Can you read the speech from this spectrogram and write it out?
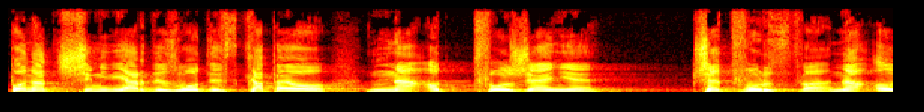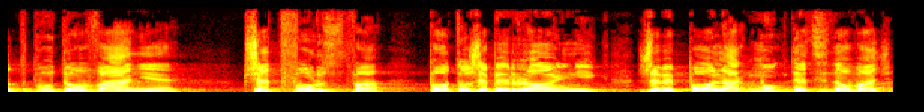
ponad 3 miliardy złotych z KPO, na odtworzenie przetwórstwa, na odbudowanie przetwórstwa, po to, żeby rolnik, żeby Polak mógł decydować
